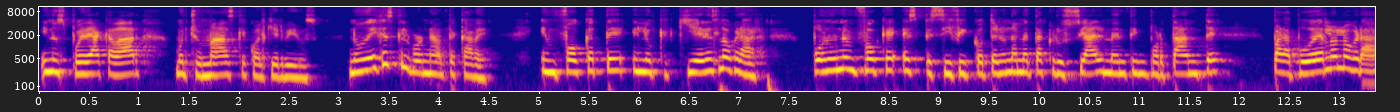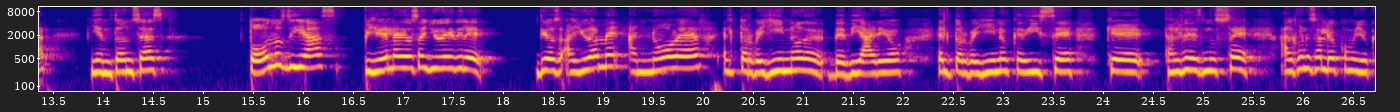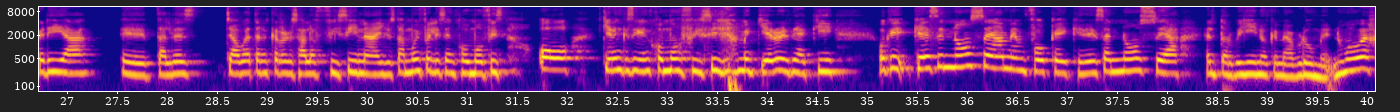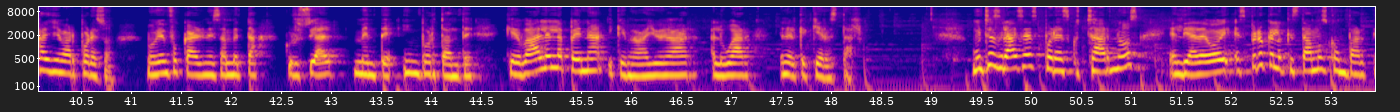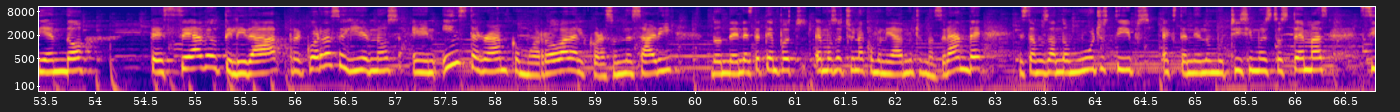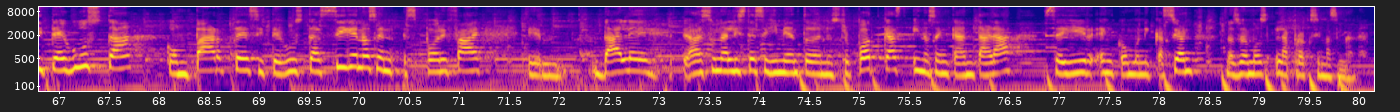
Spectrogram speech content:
y nos puede acabar mucho más que cualquier virus. No dejes que el burnout te acabe. Enfócate en lo que quieres lograr. Pon un enfoque específico, ten una meta crucialmente importante para poderlo lograr y entonces todos los días pídele a Dios ayuda y dile, Dios, ayúdame a no ver el torbellino de, diario, el torbellino que dice que tal vez, no sé, algo no salió como yo quería, eh, tal vez ya voy a tener que regresar a la oficina yo estaba muy feliz en home office o quieren que siga en home office y ya me quiero ir de aquí. Ok, que ese no sea mi enfoque y que ese no sea el torbellino que me abrume. No me voy a dejar llevar por eso. Me voy a enfocar en esa meta crucialmente importante que vale la pena y que me va a ayudar al lugar en el que quiero estar. Muchas gracias por escucharnos el día de hoy. Espero que lo que estamos compartiendo te sea de utilidad, recuerda seguirnos en Instagram como arroba del corazón de Sari, donde en este tiempo hemos hecho una comunidad mucho más grande. Estamos dando muchos tips, extendiendo muchísimo estos temas. Si te gusta, comparte. Si te gusta, síguenos en Spotify. Em, dale, haz una lista de seguimiento de nuestro podcast y nos encantará seguir en comunicación. Nos vemos la próxima semana.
